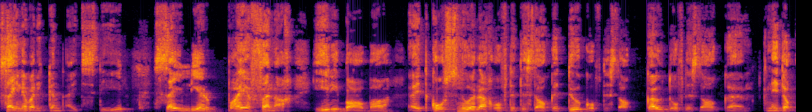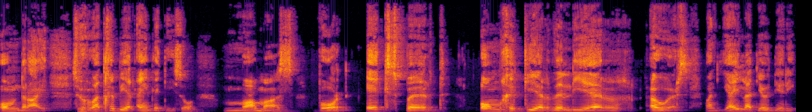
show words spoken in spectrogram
syne wat die kind uitstuur. Sy leer baie vinnig. Hierdie baba het kos nodig of dit is dalk 'n doek of dit is dalk koud of dit is dalk uh, net 'n omdraai. So wat gebeur eintlik hierso? Mamas word expert omgekeerde leer ouers want jy laat jou deur die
